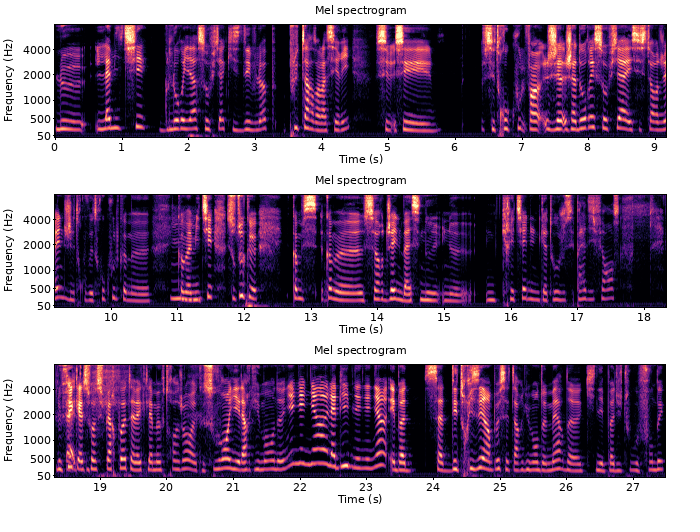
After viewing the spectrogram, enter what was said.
le l'amitié Gloria-Sophia qui se développe plus tard dans la série, c'est- c'est trop cool. Enfin, j'ai- j'adorais Sophia et Sister Jane, je les trouvais trop cool comme, euh, comme Mhm. amitié. Surtout que, comme, comme euh, Sœur Jane, bah, c'est une, une, une chrétienne, une catho, je sais pas la différence. Le fait Bah, qu'elle soit super pote avec la meuf transgenre et que souvent il y ait l'argument de gna gna gna, la Bible, gna gna gna, et bah ça détruisait un peu cet argument de merde euh, qui n'est pas du tout fondé.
